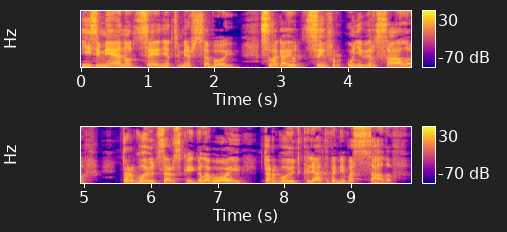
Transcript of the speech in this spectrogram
Измену ценят меж собой, слагают цифр универсалов, Торгуют царской головой, торгуют клятвами вассалов.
